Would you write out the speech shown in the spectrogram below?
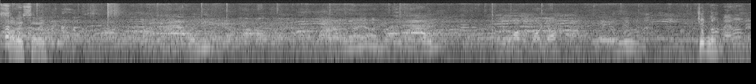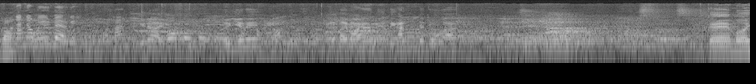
Sorry, sorry. Chút nữa. Có. Nhanh nhau mới về được kìa. Kín ơi, tự nhiên đi. Để tại nói tiếng Anh cho chủ à. Ok em ơi.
